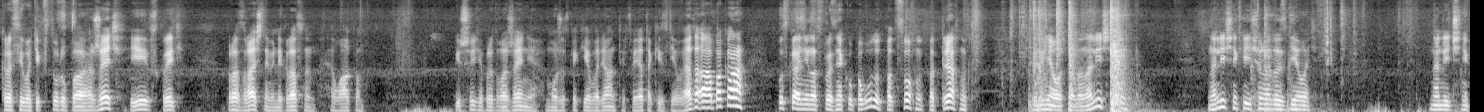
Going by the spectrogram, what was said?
красиво текстуру пожечь и вскрыть прозрачным или красным лаком пишите предложения, может какие варианты, то я так и сделаю. А, а пока, пускай они на сквозняку побудут, подсохнут, подтряхнут. У меня вот надо наличники. Наличники еще надо сделать. Наличник.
